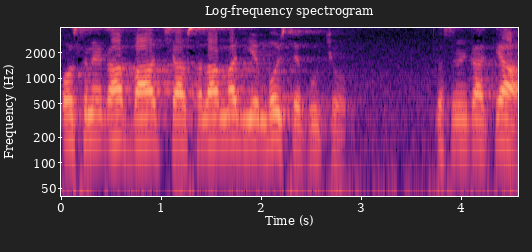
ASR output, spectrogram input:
اس نے کہا، بادشاہ سلامت، یہ مجھ سے پوچھو۔ اس نے کہا، کیا؟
